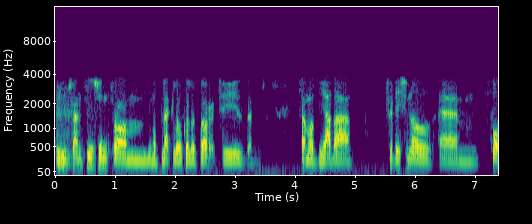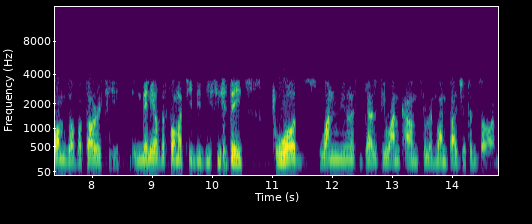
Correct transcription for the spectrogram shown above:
the transition from you know black local authorities and some of the other traditional um, forms of authority in many of the former TBVC states towards one municipality, one council, and one budget, and so on.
